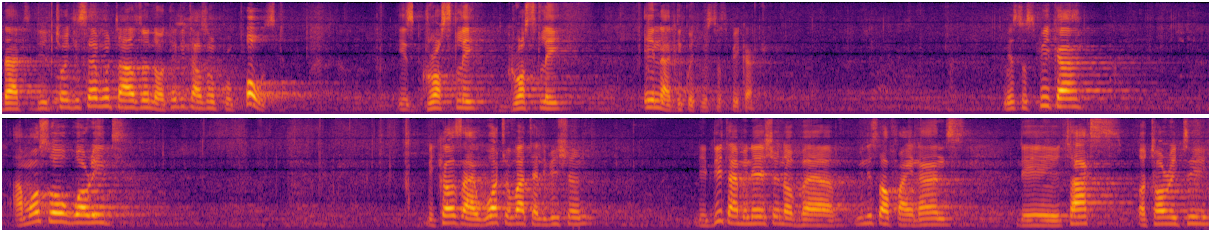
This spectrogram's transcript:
that the 27,000 or 30,000 proposed is grossly, grossly inadequate, Mr. Speaker. Mr. Speaker, I'm also worried because I watch over television the determination of uh, Minister of Finance, the tax authority,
